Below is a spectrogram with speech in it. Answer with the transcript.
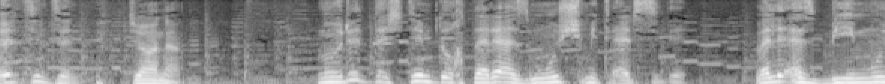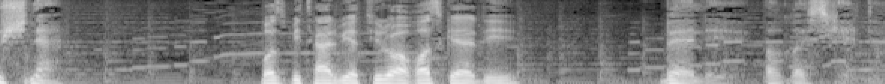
ارتینتن جانم. مورد داشتیم دختره از موش میترسیده. ولی از بیموش نه. باز بی تربیتی رو آغاز کردی؟ بله آغاز کردم.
